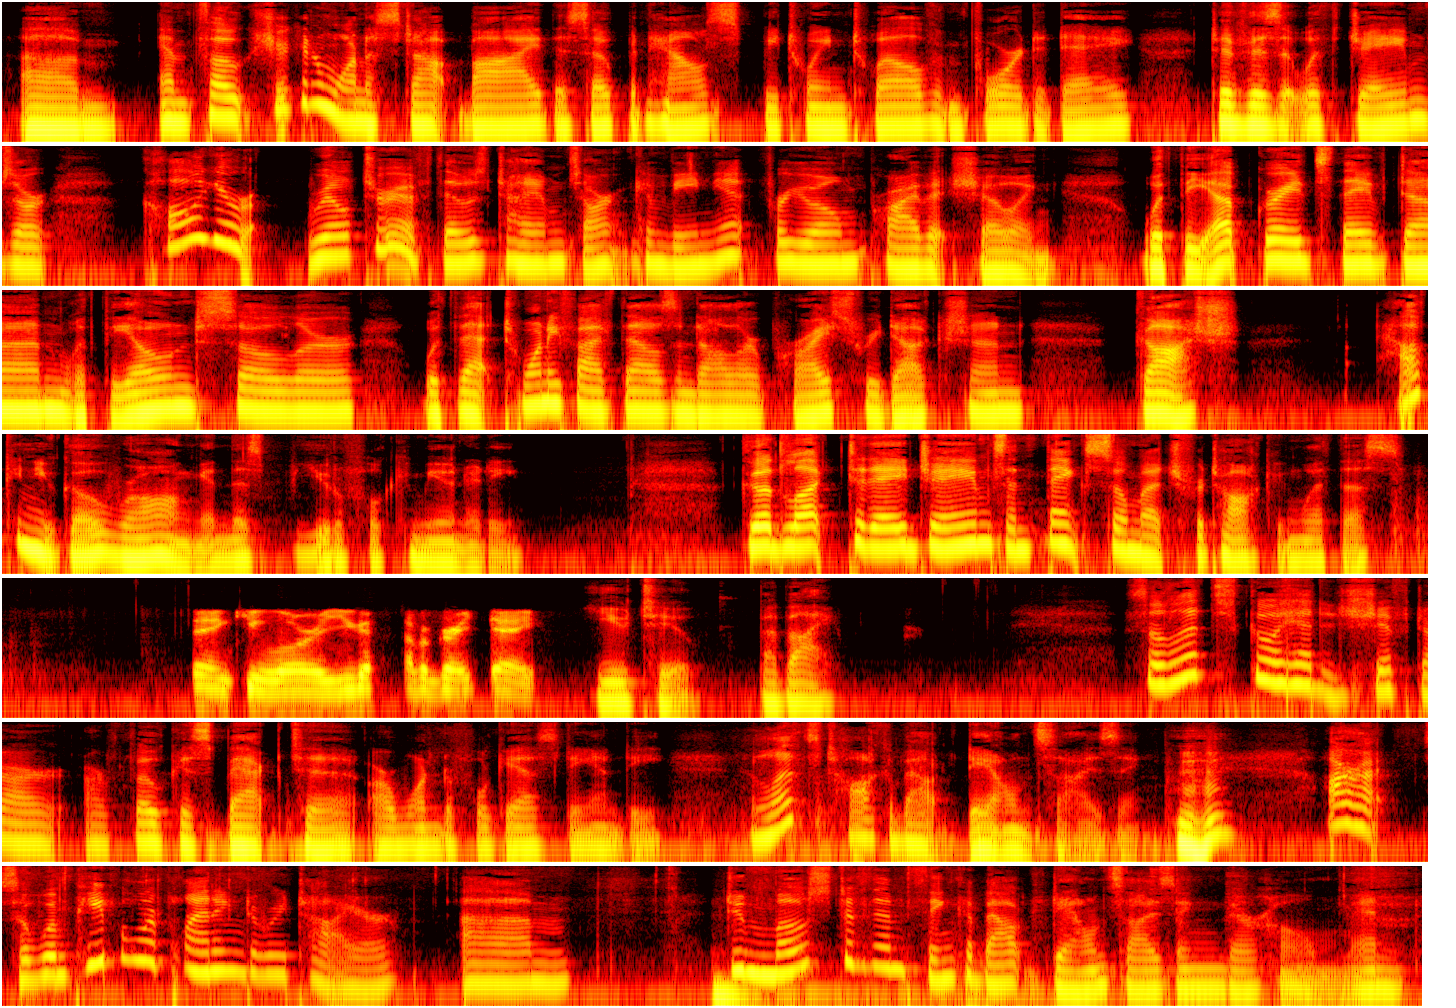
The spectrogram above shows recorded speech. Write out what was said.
Um, and folks, you're going to want to stop by this open house between 12 and 4 today to visit with James or call your realtor if those times aren't convenient for your own private showing. With the upgrades they've done, with the owned solar, with that $25,000 price reduction, gosh, how can you go wrong in this beautiful community? Good luck today, James, and thanks so much for talking with us. Thank you, Laura. You guys have a great day. You too. Bye bye. So let's go ahead and shift our, our focus back to our wonderful guest, Andy, and let's talk about downsizing. Mm-hmm. All right. So when people are planning to retire, um, do most of them think about downsizing their home? And,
